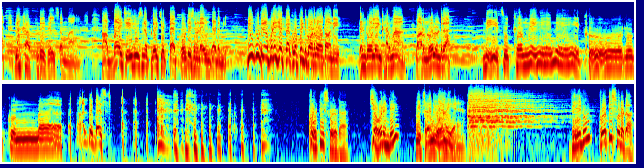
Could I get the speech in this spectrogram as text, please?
నాకు అప్పుడే తెలుసమ్మా. అబ్బాయి చేయి చూసినప్పుడే చెప్పా కోటీశ్వరుడై ఉంటాడని. నువ్వు పుట్టినప్పుడే చెప్పా ఒప్పింటి కొడలు అవుతావని. రెండు రోజులు ఏం కర్మ? వారం రోజులు ఉండరా. నీ సుఖమే నే కోరుకున్నా. ఆల్ ది బెస్ట్ కోటీశ్వరుడా? ఎవరండి? మీ ఫ్రెండ్ వేణయ్యా. వేణు కోటీశ్వరుడా?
